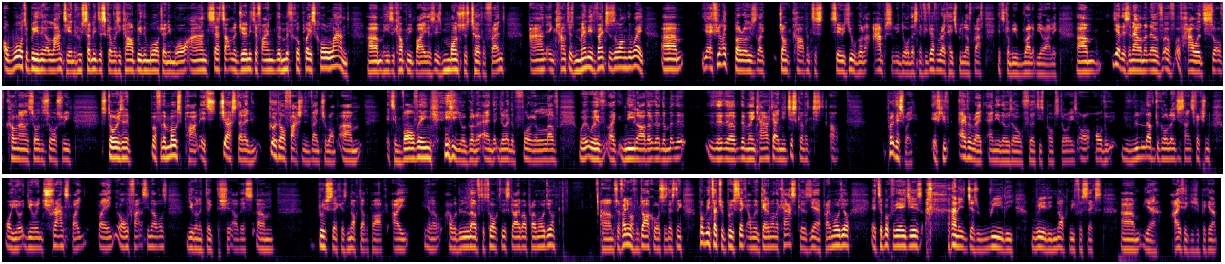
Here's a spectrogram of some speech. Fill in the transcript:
a water breathing Atlantean who suddenly discovers he can't breathe in water anymore and sets out on a journey to find the mythical place called land. Um, he's accompanied by his, his monstrous turtle friend and encounters many adventures along the way. Um, yeah, if you like Burroughs, like John Carpenter's series, you're going to absolutely adore this. And if you've ever read H.P. Lovecraft, it's going to be right up your alley. Um, yeah, there's an element of, of, of Howard's sort of Conan and Sword and Sorcery stories in it, but for the most part, it's just a good old fashioned adventure romp. Um, it's involving. you're gonna end up, you'll end up falling in love with, with like Neela, the the, the the, the the main character, and you're just gonna just oh, put it this way: if you've ever read any of those old 30s pulp stories or, or the you love the golden age of science fiction or you're you're entranced by by old fantasy novels you're going to dig the shit out of this. Um, bruce zick has knocked out the park. I you know i would love to talk to this guy about primordial. Um, so if anyone from Dark Horse is listening, put me in touch with Bruce Zick and we'll get him on the cast because yeah, Primordial, it's a book for the ages, and it just really, really knocked me for six. Um, yeah, I think you should pick it up.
